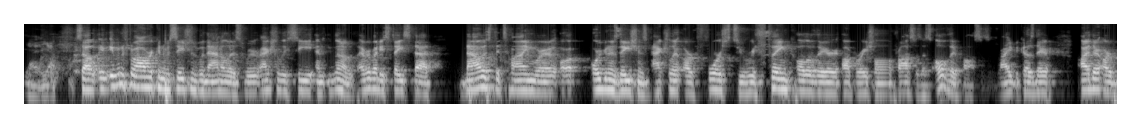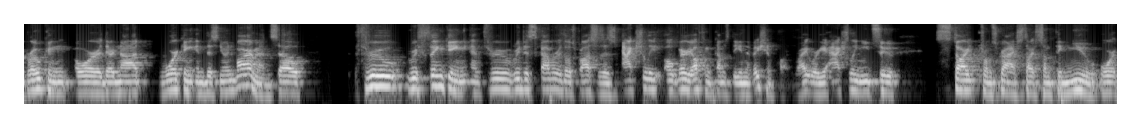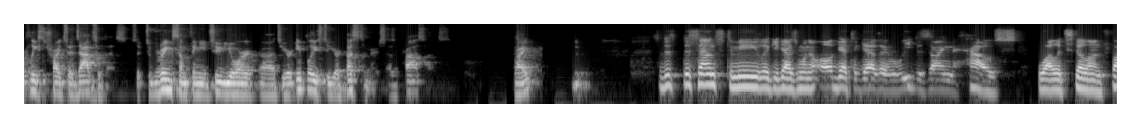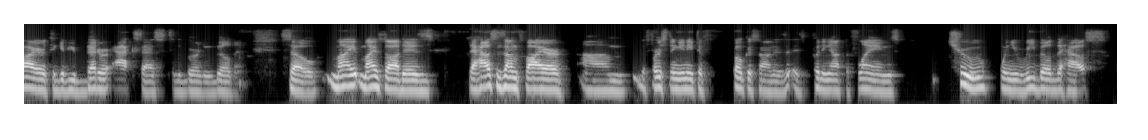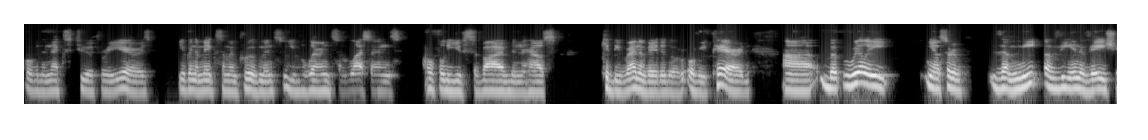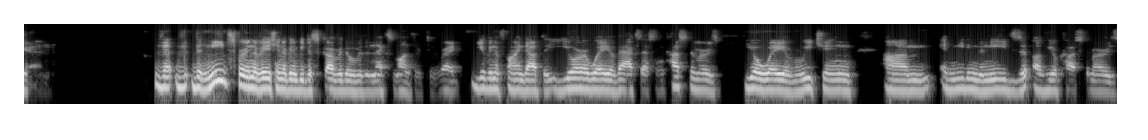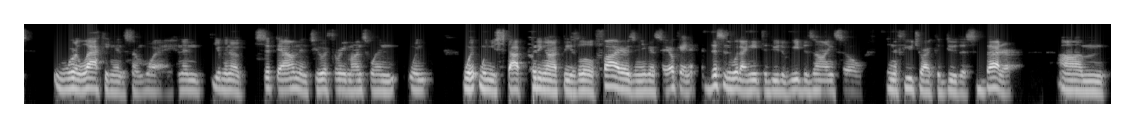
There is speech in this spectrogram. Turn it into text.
Yeah, yeah. So even through our conversations with analysts, we're actually see and you know everybody states that now is the time where organizations actually are forced to rethink all of their operational processes, all of their processes, right? Because they're either are broken or they're not working in this new environment. So through rethinking and through rediscover those processes, actually, oh, very often comes the innovation part, right? Where you actually need to start from scratch, start something new, or at least try to adapt to this, so to bring something new to your uh, to your employees, to your customers as a process, right? So this this sounds to me like you guys want to all get together and redesign the house while it's still on fire to give you better access to the burning building. So my my thought is the house is on fire. Um, the first thing you need to focus on is, is putting out the flames. True, when you rebuild the house over the next two or three years, you're going to make some improvements. You've learned some lessons. Hopefully, you've survived and the house could be renovated or, or repaired. Uh, but really, you know, sort of the meat of the innovation, the, the needs for innovation are going to be discovered over the next month or two, right? You're going to find out that your way of accessing customers, your way of reaching um, and meeting the needs of your customers were lacking in some way. And then you're going to sit down in two or three months when, when, when, when you stop putting out these little fires and you're going to say, okay, this is what I need to do to redesign so in the future I could do this better. Um,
